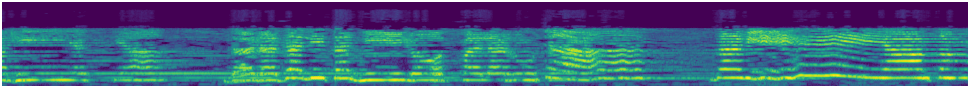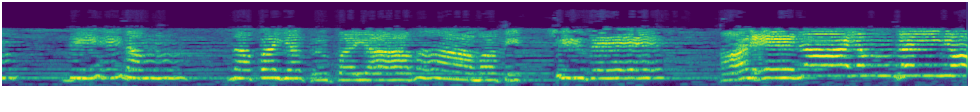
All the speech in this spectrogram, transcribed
दृशाद्राहीयस्य दरदलितनीलोत्पलरुचा गवीयान्तम् दीनम् नपय कृपया मामपि शिवे। अनेनायम् गल्यो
